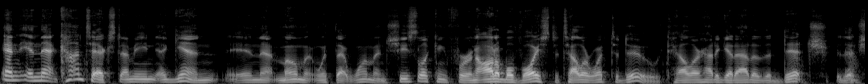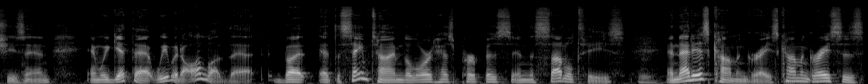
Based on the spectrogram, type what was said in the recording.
And in that context, I mean, again, in that moment with that woman, she's looking for an audible voice to tell her what to do, tell her how to get out of the ditch that yeah. she's in. And we get that. We would all love that. But at the same time, the Lord has purpose in the subtleties. Mm. And that is common grace. Common grace is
